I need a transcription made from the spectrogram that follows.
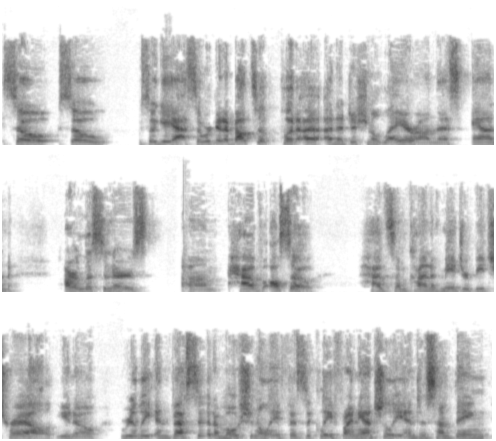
so so so yeah. So we're gonna about to put a, an additional layer on this, and our listeners um, have also had some kind of major betrayal. You know, really invested emotionally, physically, financially into something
